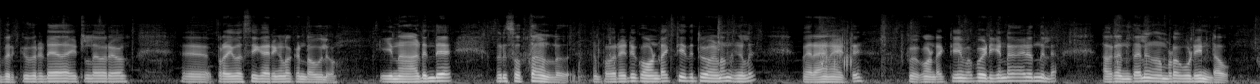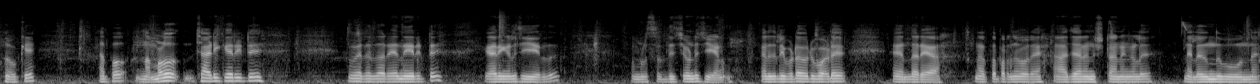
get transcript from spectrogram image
ഇവർക്ക് ഇവരുടേതായിട്ടുള്ള ഓരോ പ്രൈവസി കാര്യങ്ങളൊക്കെ ഉണ്ടാവുമല്ലോ. ഈ നാടിന്റെ ഒരു സ്വത്താണുള്ളത്. അപ്പോൾ അവരായിട്ട് കോണ്ടാക്ട് ചെയ്തിട്ട് വേണം നിങ്ങൾ വരാനായിട്ട്. കോണ്ടാക്ട് ചെയ്യുമ്പോൾ പേടിക്കേണ്ട കാര്യമൊന്നുമില്ല. അവരെന്തായാലും നമ്മുടെ കൂടെ ഉണ്ടാവും. ഓക്കെ അപ്പോൾ നമ്മൾ ചാടി കയറിയിട്ട് എന്താ പറയുക നേരിട്ട് കാര്യങ്ങൾ ചെയ്യരുത്. നമ്മൾ ശ്രദ്ധിച്ചുകൊണ്ട് ചെയ്യണം. കാരണം ഇതിൽ ഇവിടെ ഒരുപാട് എന്താ പറയുക നേരത്തെ പറഞ്ഞ പോലെ ആചാരാനുഷ്ഠാനങ്ങൾ നിലനിന്ന് പോകുന്ന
